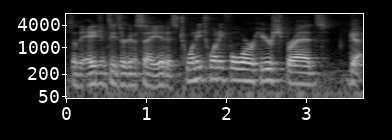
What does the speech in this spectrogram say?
So the agencies are going to say it is 2024. Here's spreads. Go.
